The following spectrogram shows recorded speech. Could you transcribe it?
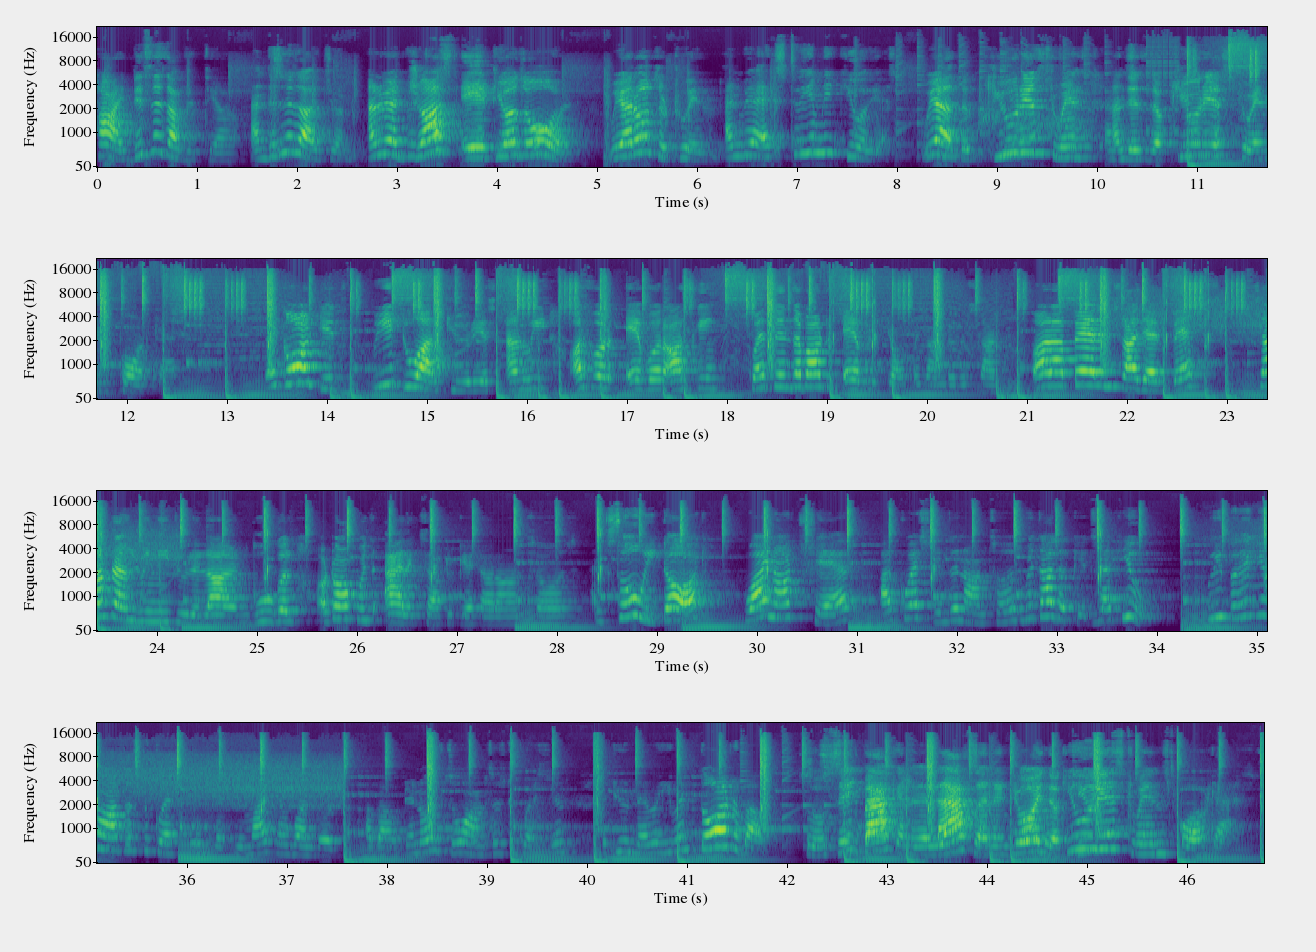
Hi, this is Aditya. And this is Arjun. And we are just 8 years old. We are also twins. And we are extremely curious. We are the Curious Twins, and this is the Curious Twins podcast. Like all kids, we too are curious and we are forever asking questions about every topic under the sun. While our parents try their best, sometimes we need to rely on Google or talk with Alexa to get our answers. And so we thought, why not share our questions and answers with other kids like you? We bring you answers to questions that you might have wondered about and also answers to questions that you never even thought about. So sit back and relax and enjoy the Curious Twins podcast.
